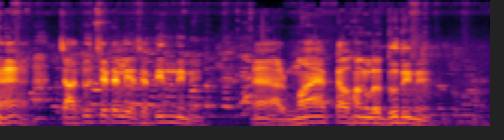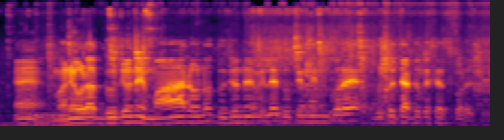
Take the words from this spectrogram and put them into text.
হ্যাঁ চাটু চেটে নিয়েছে তিন দিনে। হ্যাঁ আর মা একটা ভাঙলো দুদিনে। হ্যাঁ মানে ওরা দুজনে, মা আর অনু দুজনে মিলে দু তিন দিন করে দুটো চাটুকে শেষ করেছে।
